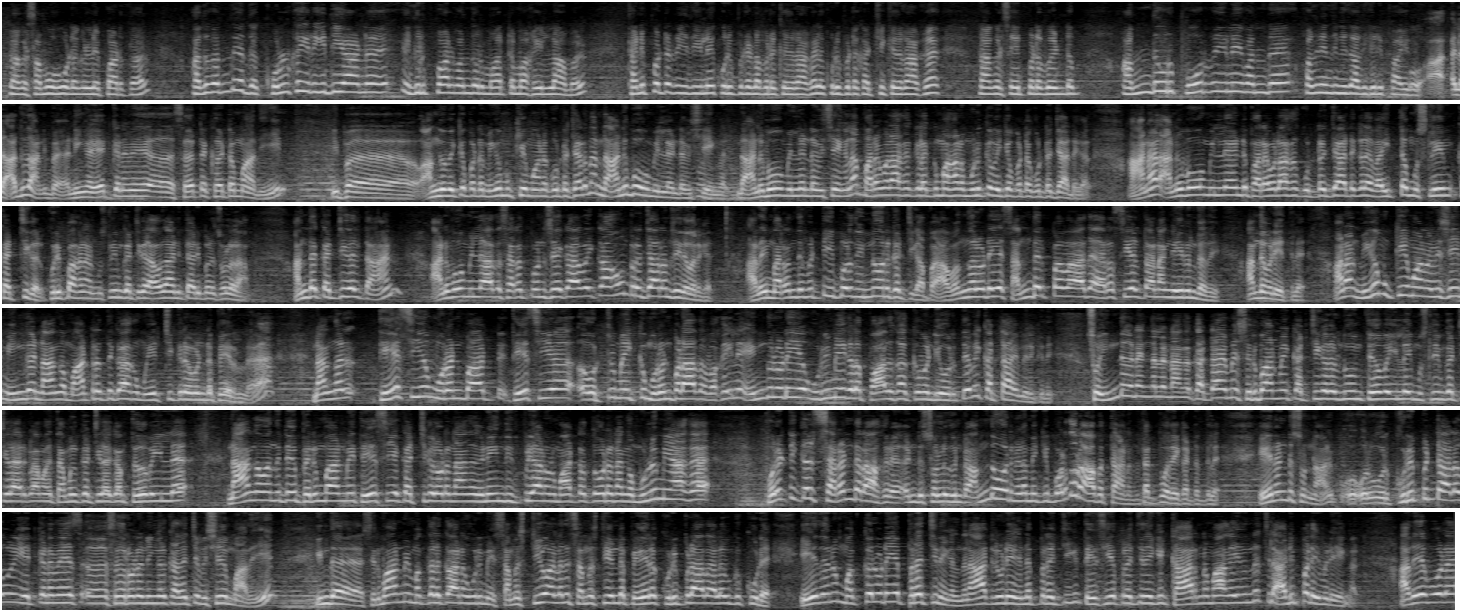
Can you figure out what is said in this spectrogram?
நாங்கள் சமூக ஊடகங்களில் பார்த்தால் அது வந்து அந்த கொள்கை ரீதியான எதிர்ப்பால் வந்த ஒரு மாற்றமாக இல்லாமல் தனிப்பட்ட ரீதியிலே குறிப்பிட்ட நபருக்கு எதிராக குறிப்பிட்ட கட்சிக்கு எதிராக நாங்கள் செயற்பட வேண்டும். அந்த ஒரு போர்வையிலே வந்த பதினைந்து வீத அதிகரிப்பாயுது. அ- இல்ல அதுதான். இப்ப நீங்க ஏற்கனவே சேர்ட்ட கேட்ட மாதிரி இப்போ அங்கு வைக்கப்பட்ட மிக முக்கியமான குற்றச்சாட்டு தான் இந்த அனுபவம் இல்லைன்ற விஷயங்கள். இந்த அனுபவம் இல்லைன்ற விஷயங்கள்லாம் பரவலாக கிழக்கு மாகாணம் முழுக்க வைக்கப்பட்ட குற்றச்சாட்டுகள். ஆனால் அனுபவம் இல்லை என்று பரவலாக குற்றச்சாட்டுகளை வைத்த முஸ்லீம் கட்சிகள் குறிப்பாக நான் முஸ்லீம் கட்சிகள் அவதானித்த அடிப்படையில் சொல்லலாம். அந்த கட்சிகள் தான் அனுபவம் இல்லாத சரத் பொன்சேகாவைக்காகவும் பிரச்சாரம் செய்தவர்கள். அதை மறந்துவிட்டு இப்பொழுது இன்னொரு கட்சிக்கு அப்போ அவங்களுடைய சந்தர்ப்பவாத அரசியல் தான் அங்கே இருந்தது அந்த விடயத்தில். ஆனால் மிக முக்கியமான விஷயம் இங்கே நாங்கள் மாற்றத்துக்காக முயற்சிக்கிறோம் பேரில் நாங்கள் தேசிய முரண்பாட்டு தேசிய ஒற்றுமைக்கு முரண்படாத வகையில் எங்களுடைய உரிமைகளை பாதுகாக்க வேண்டிய ஒரு தேவை கட்டாயம் இருக்குது. ஸோ இந்த இடங்களில் நாங்கள் கட்டாயமே சிறுபான்மை கட்சிகள் எதுவும் தேவையில்லை முஸ்லீம் கட்சிகளாக இருக்கலாம் அது தமிழ் கட்சிகளாக இருக்கலாம் தேவையில்லை. நாங்கள் வந்துட்டு பெரும்பான்மை தேசிய கட்சிகளோட நாங்கள் இணைந்து இப்படியான ஒரு மாற்றத்தோடு நாங்கள் முழுமையாக பொலிட்டிக்கல் சரண்டர் ஆகிற என்று சொல்லுகின்ற அந்த ஒரு நிலைமைக்கு போகிறது ஒரு ஆபத்தானது தற்போதைய கட்டத்தில். ஏனென்று சொன்னால் ஒரு ஒரு குறிப்பிட்ட அளவு ஏற்கனவே ச- சாரோட நீங்கள் கதைச்ச விஷயம் மாதிரி இந்த சிறுபான்மை மக்களுக்கான உரிமை சமஷ்டியோ அல்லது சமஷ்டி என்ற பெயரை குறிப்பிடாத அளவுக்கு கூட ஏதேனும் மக்களுடைய பிரச்சனைகள் இந்த நாட்டினுடைய இனப்பிரச்சனைக்கும் தேசிய பிரச்சனைக்கும் காரணமாக இருந்த சில அடிப்படை விடயங்கள் அதே போல்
